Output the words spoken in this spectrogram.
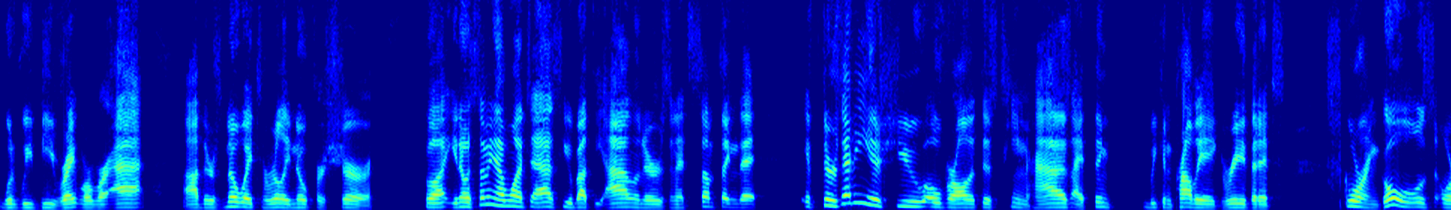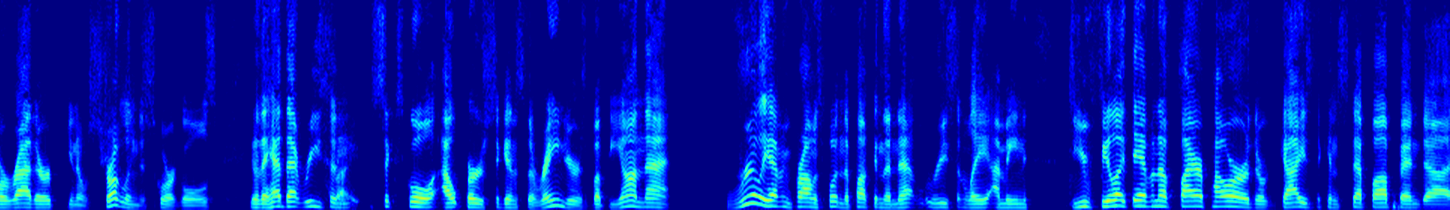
Would we be right where we're at? Uh, there's no way to really know for sure. But you know, something I wanted to ask you about the Islanders, and it's something that if there's any issue overall that this team has, I think we can probably agree that it's scoring goals, or rather, you know, struggling to score goals. You know, they had that recent right. six goal outburst against the Rangers, but beyond that, really having problems putting the puck in the net recently. I mean, do you feel like they have enough firepower? Are there guys that can step up and uh,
